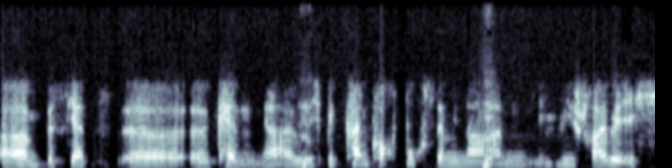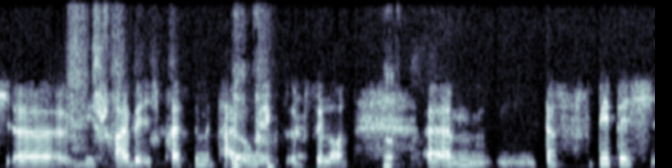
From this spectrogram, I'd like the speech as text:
äh, bis jetzt äh, äh, kennen. Ja, also ja. ich biete kein Kochbuchseminar ja. an. Wie schreibe ich, äh, wie schreibe ich Pressemitteilung ja. XY? Ähm, das biete ich,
